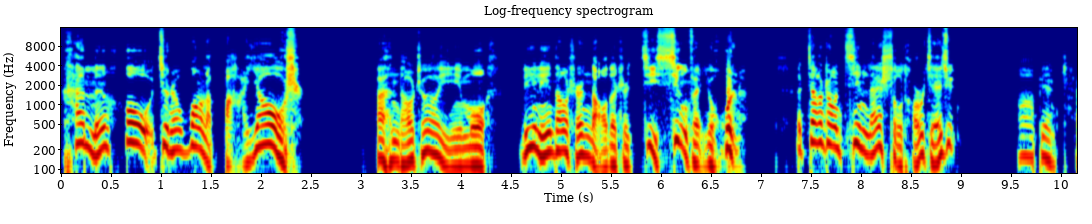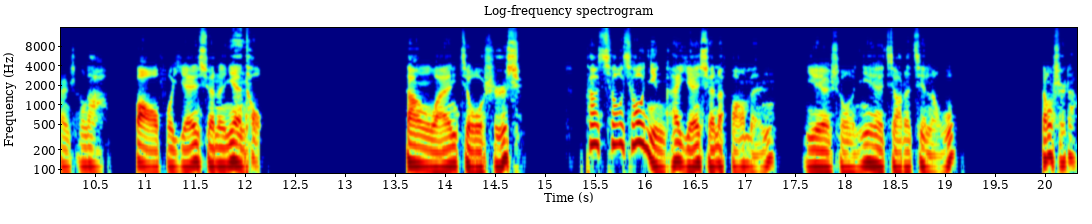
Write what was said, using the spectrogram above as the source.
开门后竟然忘了拔钥匙。看到这一幕，林依林当时脑子是既兴奋又混乱，加上近来手头拮据。啊，便产生了报复严玄的念头。当晚九时许，他悄悄拧开严玄的房门，蹑手蹑脚的进了屋。当时的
